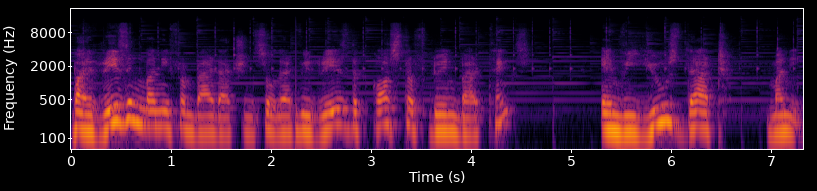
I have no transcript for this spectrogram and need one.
By raising money from bad actions so that we raise the cost of doing bad things and we use that money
